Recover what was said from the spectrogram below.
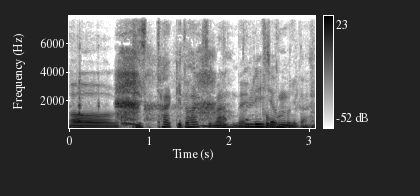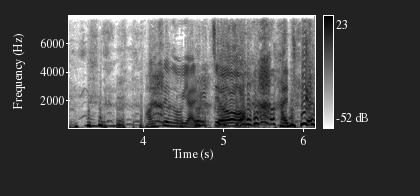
어, 비슷하기도 하지만 네, 물리적으로. 부부입니다. 방쌤 너무 얄밉죠? 아니에요.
